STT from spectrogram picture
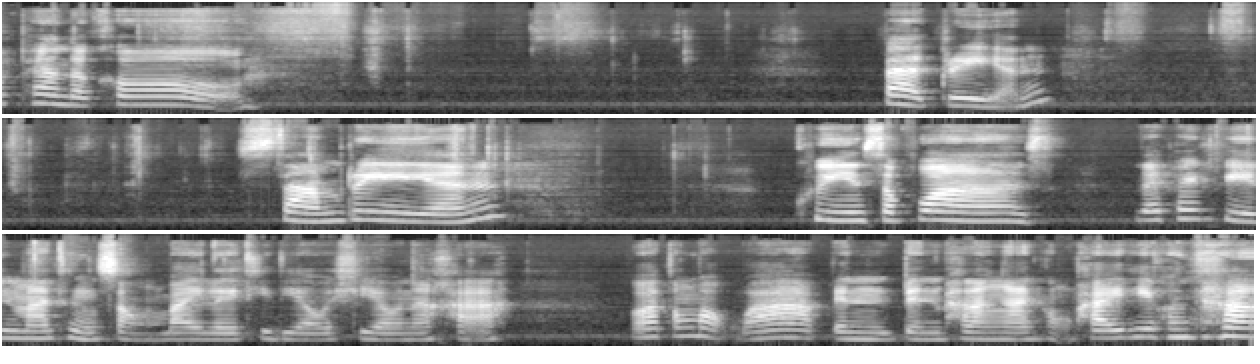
of Pentacle แปดเหรียญสามเหรียญ Queen of Wands ได้ไพ่ Queen มาถึงสองใบเลยทีเดียวเชียวนะคะ ก็ต้องบอกว่าเป็นเป็นพลังงานของไพ่ที่ค่อนข้าง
